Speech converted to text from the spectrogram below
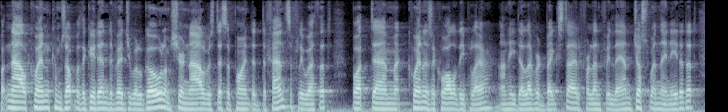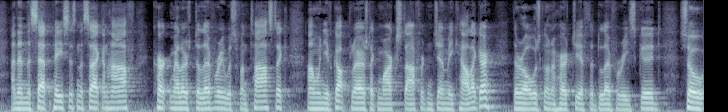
But Niall Quinn comes up with a good individual goal. I'm sure Niall was disappointed defensively with it, but um, Quinn is a quality player and he delivered big style for Linfield then just when they needed it. And then the set pieces in the second half, Kirk Millar's delivery was fantastic. And when you've got players like Mark Stafford and Jimmy Callacher, they're always going to hurt you if the delivery's good. So,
